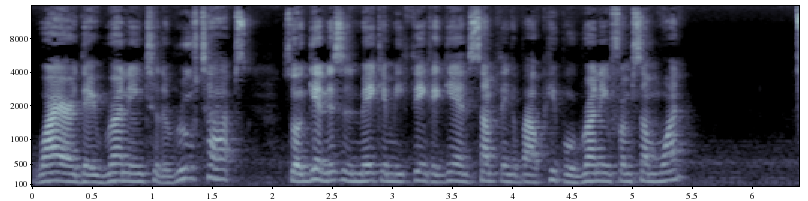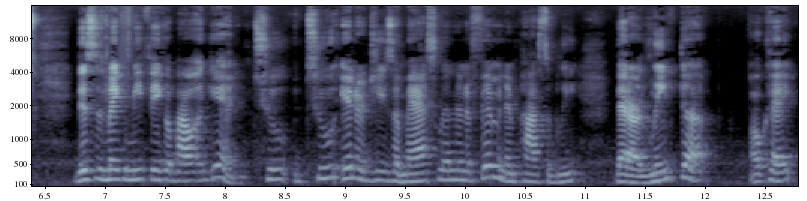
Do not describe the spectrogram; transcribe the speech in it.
Why are they running to the rooftops? So again, this is making me think again, something about people running from someone. This is making me think about, again, two, two energies, a masculine and a feminine possibly, that are linked up, okay?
